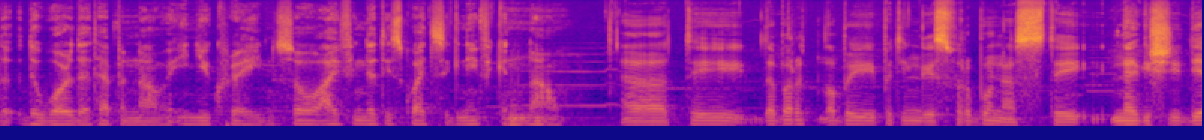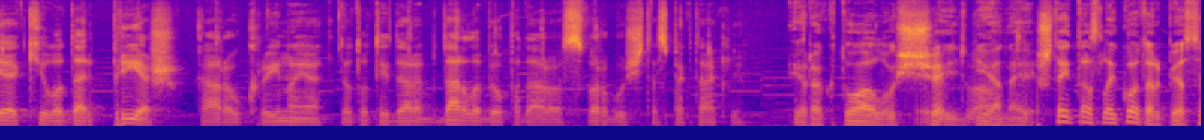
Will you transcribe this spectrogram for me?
the, the war that happened now in Ukraine. So I think that is quite significant mm -hmm. now. Uh, tai dabar labai ypatingai svarbu, nes tai negi ši idėja kilo dar prieš karą Ukrainoje, dėl to tai dar, dar labiau padaro svarbu šitą spektaklį ir aktualų šiai dienai. Tai. Štai tas laikotarpis,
